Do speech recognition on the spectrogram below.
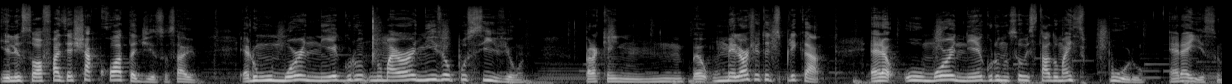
Ele só fazia chacota disso, sabe? Era um humor negro no maior nível possível. Para quem. O melhor jeito de explicar. Era o humor negro no seu estado mais puro. Era isso.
